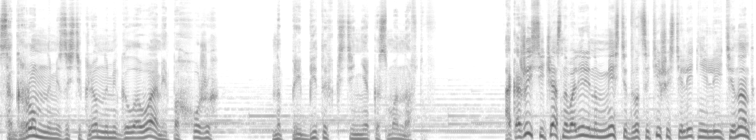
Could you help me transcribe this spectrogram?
с огромными застекленными головами, похожих на прибитых к стене космонавтов. Окажись сейчас на Валерином месте 26-летний лейтенант,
